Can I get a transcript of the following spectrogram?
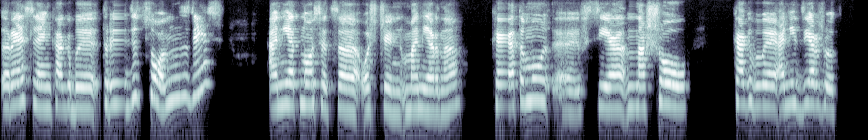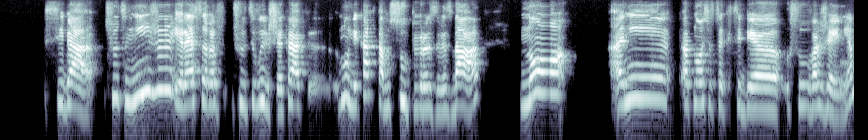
рестлинг как бы традиционно здесь, они относятся очень манерно к этому, э, все на шоу, как бы они держат себя чуть ниже и рестлеров чуть выше, как, ну, не как там суперзвезда, но они относятся к тебе с уважением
